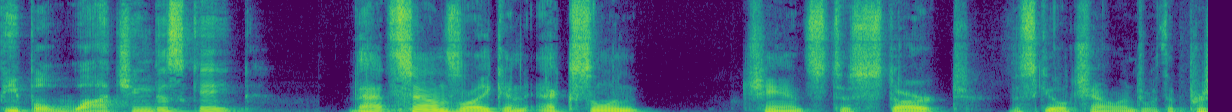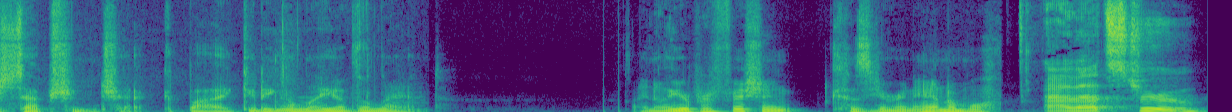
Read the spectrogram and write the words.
people watching this gate? That sounds like an excellent chance to start the skill challenge with a perception check by getting a lay of the land. I know you're proficient because you're an animal. Uh, that's true.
